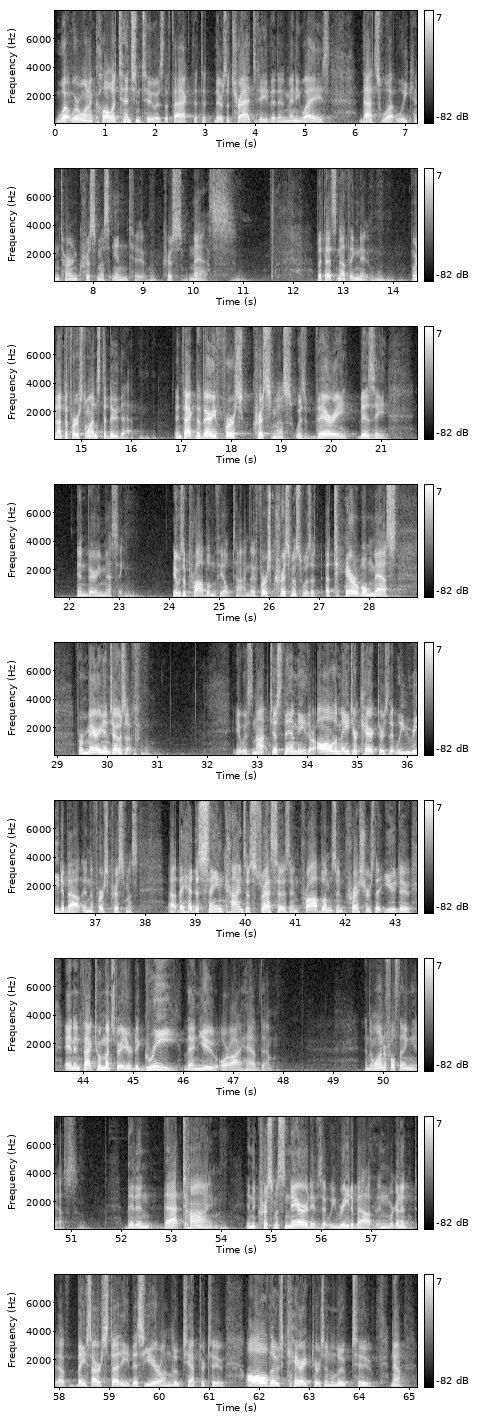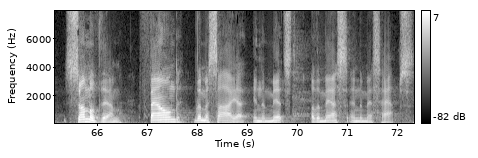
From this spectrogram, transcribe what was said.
What we want to call attention to is the fact that the, there's a tragedy that, in many ways, that's what we can turn Christmas into Christmas. But that's nothing new. We're not the first ones to do that. In fact, the very first Christmas was very busy and very messy. It was a problem filled time. The first Christmas was a, a, terrible mess for Mary and Joseph. It was not just them either. All the major characters that we read about in the first Christmas uh, they had the same kinds of stresses and problems and pressures that you do, and in fact, to a much greater degree than you or I have them. And the wonderful thing is that in that time, in the Christmas narratives that we read about, and we're going to uh, base our study this year on Luke chapter 2, all those characters in Luke 2. Now, some of them found the Messiah in the midst of the mess and the mishaps.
